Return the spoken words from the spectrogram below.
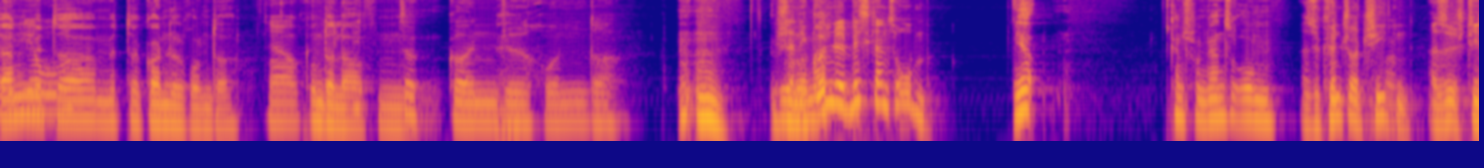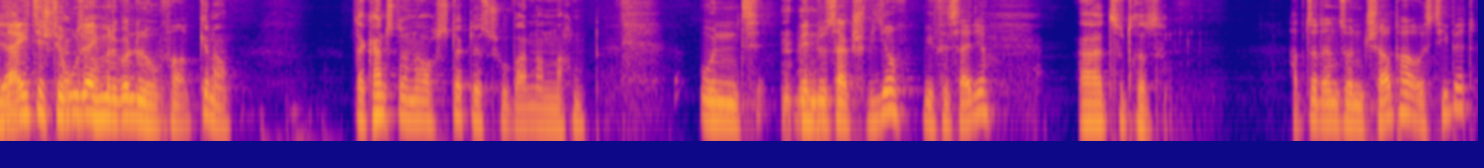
dann mit der, mit der Gondel runter. Ja, okay. Runterlaufen. Zur Gondel runter. Ist eine Gondel bis ganz oben. Ja. Kannst von ganz oben. Also könntest du auch cheaten. Also ist die Ja, leichteste Route eigentlich mit der Gondel hochfahren. Genau. Da kannst du dann auch Stöcklisschuhwandern machen. Und wenn du sagst wir, wie viel seid ihr? Äh, zu dritt. Habt ihr dann so einen Sherpa aus Tibet?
